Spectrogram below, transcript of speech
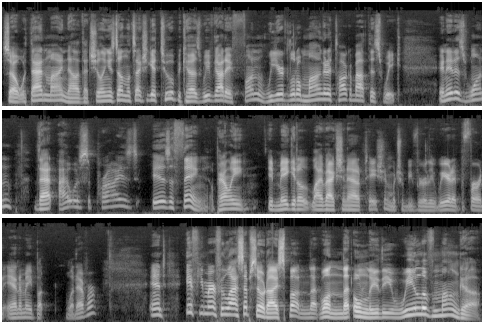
So, with that in mind, now that that chilling is done, let's actually get to it because we've got a fun, weird little manga to talk about this week. And it is one that I was surprised is a thing. Apparently, it may get a live action adaptation, which would be really weird. I prefer an anime, but whatever. And if you remember from the last episode, I spun that one, that only, the Wheel of Manga.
